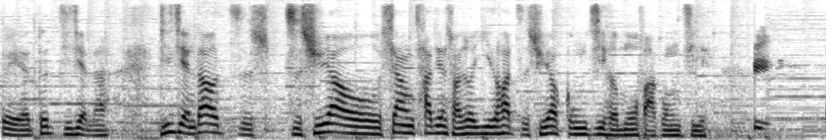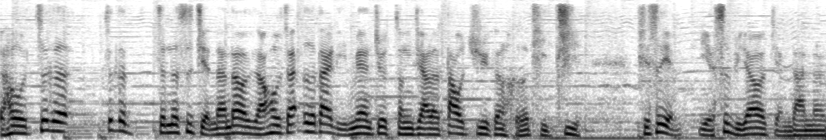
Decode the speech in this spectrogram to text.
对，都极简的，极简到只需只需要像《插件传说一》的话，只需要攻击和魔法攻击。嗯。然后这个这个真的是简单到，然后在二代里面就增加了道具跟合体技，其实也也是比较简单的，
